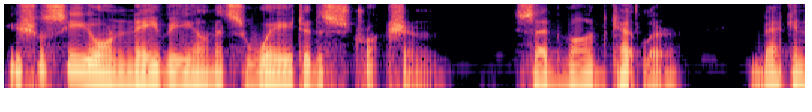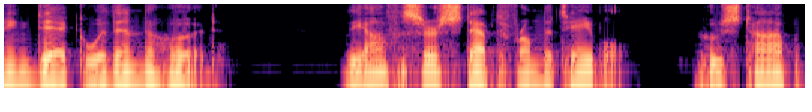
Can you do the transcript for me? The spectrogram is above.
you shall see your navy on its way to destruction," said Von Kettler, beckoning Dick within the hood. The officer stepped from the table, whose top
